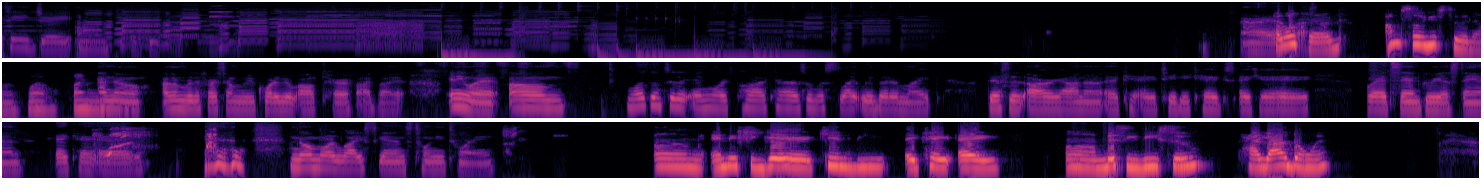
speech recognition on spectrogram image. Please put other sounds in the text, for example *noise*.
TJ on the beat. All right. Hello, okay, so- Craig. I'm so used to it now. Wow, finally. I know. I remember the first time we recorded, we were all terrified by it. Anyway, um, welcome to the N-Words podcast with a slightly better mic. This is Ariana, aka TD Cakes, aka Red Sangria Stan, aka *laughs* No More Light Skins 2020. Um, and your girl Kendi, aka um Missy Visu. How y'all doing?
